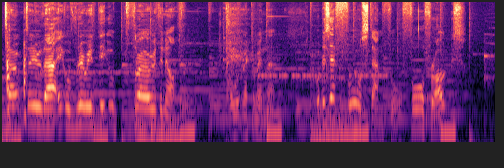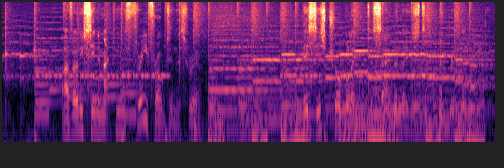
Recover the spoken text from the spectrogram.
Don't do that. It will ruin. It will throw everything off. I wouldn't recommend that. What does F4 stand for? Four frogs. I've only seen a maximum of three frogs in this room. This is troubling, to say the least.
